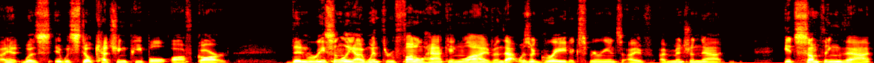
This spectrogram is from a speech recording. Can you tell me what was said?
it was it was still catching people off guard. Then recently I went through Funnel Hacking Live, and that was a great experience. I've I've mentioned that it's something that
